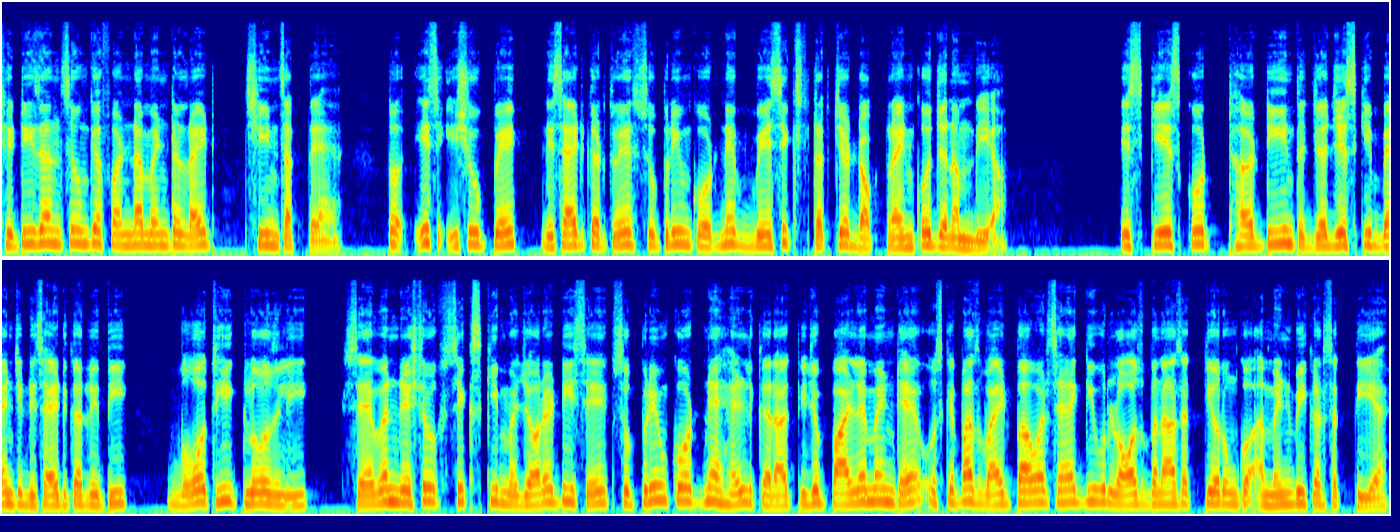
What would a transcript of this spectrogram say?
सिटीजन से उनके फंडामेंटल राइट छीन सकते हैं? तो इस इशू पे डिसाइड करते हुए सुप्रीम कोर्ट ने बेसिक स्ट्रक्चर डॉक्ट्राइन को जन्म दिया। इस केस को थर्टीन जजेस की बेंच डिसाइड कर रही थी। बहुत ही क्लोजली सेवन रेशो सिक्स की मेजोरिटी से सुप्रीम कोर्ट ने हेल्ड करा कि जो पार्लियामेंट है, उसके पास वाइट पावर्स है कि वो लॉज बना सकती है और उनको अमेंड भी कर सकती है।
